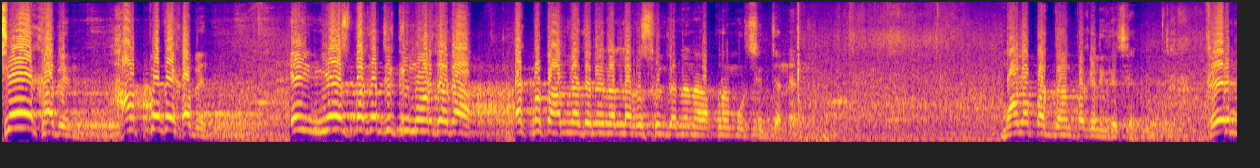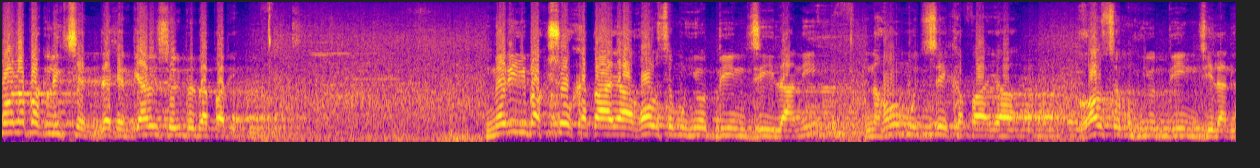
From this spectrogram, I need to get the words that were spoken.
চেয়ে খাবেন، হাত পেতে খাবেন। এই নিয়াজ পাকের যে কি মর্যাদা، একমাত্র আল্লাহ জানেন، আল্লাহ রসুল জানেন আর আপনার মুর্শিদ জানেন। মৌলাপাক দান পাকে লিখেছেন। ফের মৌলাপাক লিখছেন، দেখেন গ্যারি শরীফের ব্যাপারে। میری بخشو خطایا غوث محی الدین জিলানি نہ ہو مجھ سے خطایا غوث محی الدین জিলানি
